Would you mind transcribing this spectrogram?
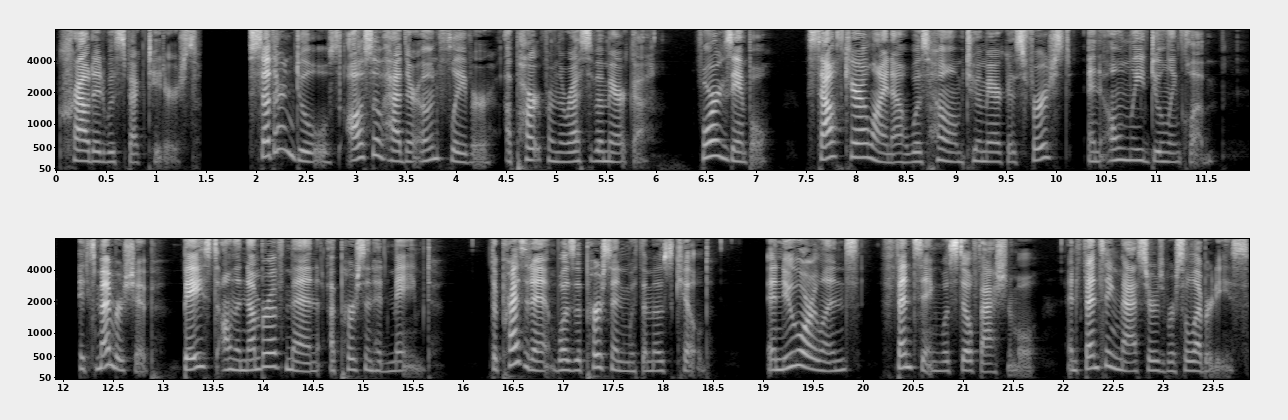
crowded with spectators. Southern duels also had their own flavor apart from the rest of America. For example, South Carolina was home to America's first and only dueling club. Its membership based on the number of men a person had maimed. The president was the person with the most killed. In New Orleans, fencing was still fashionable, and fencing masters were celebrities.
